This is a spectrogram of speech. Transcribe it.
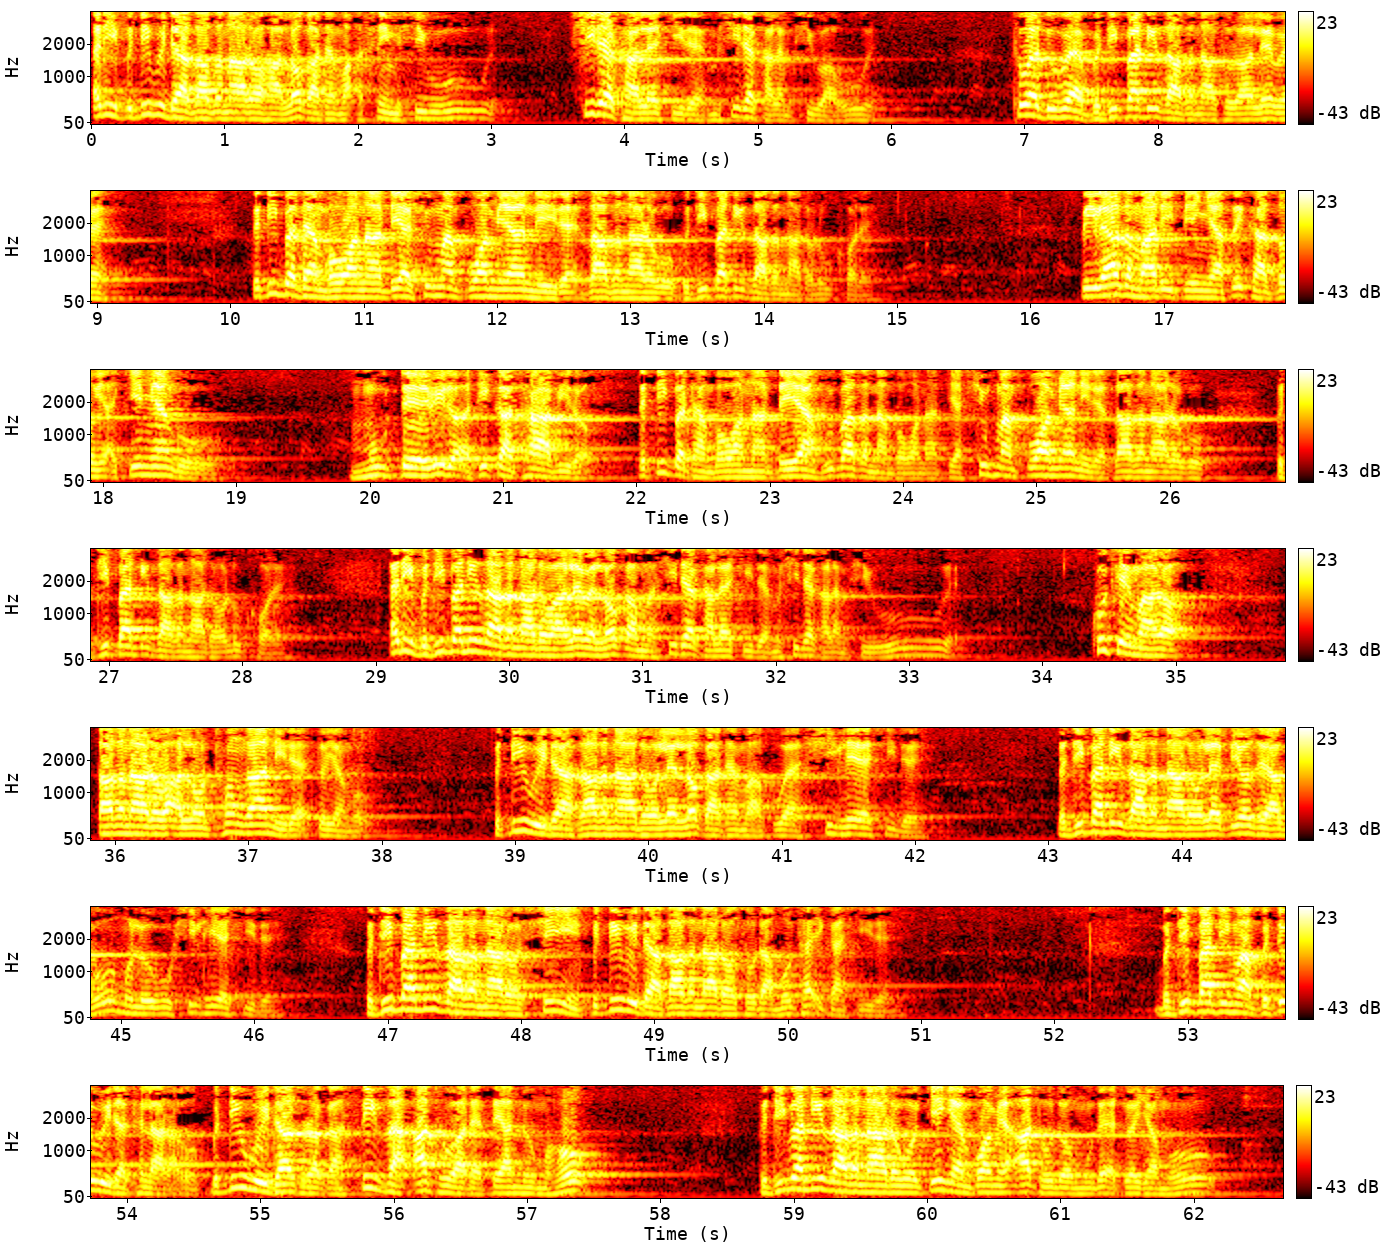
အဲ့ဒီပฏิဝိဒသာသနာတော်ဟာလောကထဲမှာအစဉ်မရှိဘူးတဲ့ရှိတဲ့ခါလဲရှိတယ်မရှိတဲ့ခါလဲမရှိပါဘူးတဲ့ထို့အတူပဲပฏิပတ်တိသာသနာဆိုတာလည်းပဲတတိပဋ္ဌာန်ဘဝနာတရားရှုမှတ်ပွားများနေတဲ့သာသနာတော်ကိုပฏิပတ်တိသာသနာတော်လို့ခေါ်တယ်သီလသမာဓိပညာသိက္ခာသုံးရအကျဉ်းမြန်းကိုမူတည်ပြီးတော့အတိကထားပြီးတော့ တတိပဋ္ဌာန်ဘဝနာတရားဝိပဿနာဘဝနာတရားရှုမှတ်ပွားများနေတဲ့သာသနာတော်ကိုပฏิပတ်တိသာသနာတော်လို့ခေါ်တယ်အဲ့ဒီပฏิပတ်တိသာသနာတော်ဟာလည်းပဲလောကမှာရှိတဲ့ခါလဲရှိတယ်မရှိတဲ့ခါလဲမရှိဘူးတဲ့ခုချိန်မှာတော့သာသနာတော်အလွန်ထွန်းကားနေတဲ့အတွက်ရမို့ပฏิဝေဒသာသနာတော်လဲလောကထဲမှာအခုကရှိလျက်ရှိတယ်ပฏิပတ်တိသာသနာတော်လဲပြောစရာကိုမလိုဘူးရှိလျက်ရှိတယ်ပฏิပတ်တိသာသနာတော်ရှိရင်ပฏิဝေဒသာသနာတော်ဆိုတာမုခဧကရှိတယ် ပฏิပတ်တိမှပฏิဝေဒဖြစ်လာတာကိုပฏิဝေဒဆိုတာကသိသာအထောရတဲ့တရားမျိုးမဟုတ်ပฏิပတ်တိသာသနာတော်ကိုကျင့်ကြံပွားများအထောတော်မူတဲ့အတွက်ကြောင့်မို့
